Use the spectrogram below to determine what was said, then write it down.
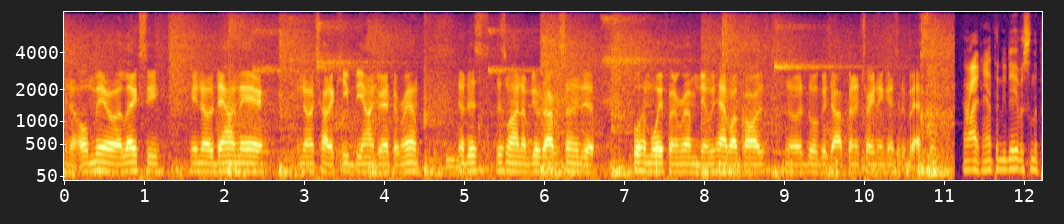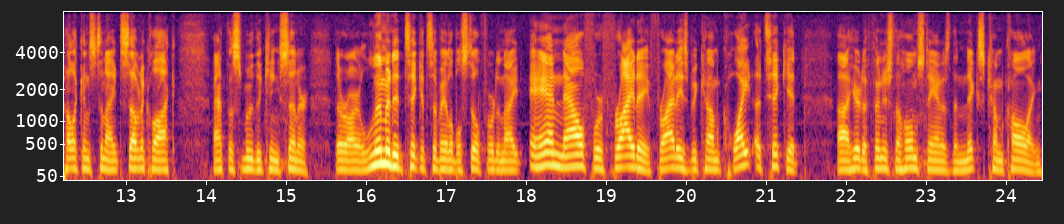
you know, Omer or Alexi, you know, down there, you know, and try to keep DeAndre at the rim. You know, this this lineup gives the opportunity to pull him away from the rim. Then we have our guards, you know, do a good job penetrating against the basket. All right, Anthony Davis and the Pelicans tonight, seven o'clock at the Smoothie King Center. There are limited tickets available still for tonight and now for Friday. Friday's become quite a ticket uh, here to finish the homestand as the Knicks come calling.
